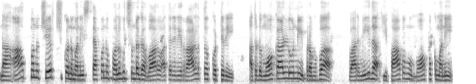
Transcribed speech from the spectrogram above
నా ఆత్మను చేర్చుకొనమని స్టెఫను పలుకుచుండగా వారు అతనిని రాళ్ళతో కొట్టిరి. అతడు మోకాళ్ళుని ప్రభువ వారి మీద ఈ పాపము మోపకమని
